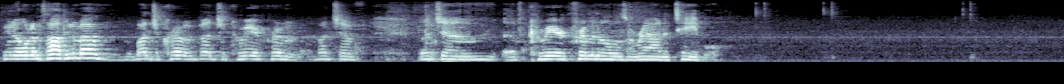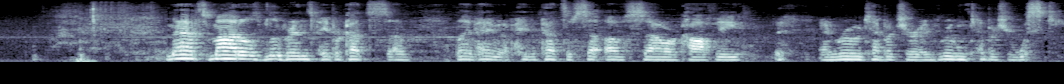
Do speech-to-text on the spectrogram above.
You know what I'm talking about? A bunch of crim- bunch of career crim- a bunch of bunch of, of career criminals around a table. Maps, models, blueprints, paper cuts of paper, paper cuts of, of sour coffee, and room temperature and room temperature whiskey.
